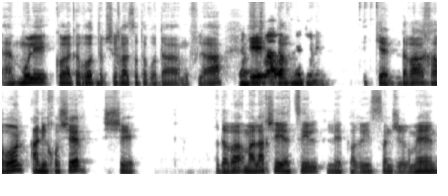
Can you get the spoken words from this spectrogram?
אה, מולי, כל הכבוד, תמשיך לעשות עבודה מופלאה. תמשיך אה, לעלות נתונים. כן, דבר אחרון, אני חושב שהדבר, המהלך שיציל לפריס סן ג'רמן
